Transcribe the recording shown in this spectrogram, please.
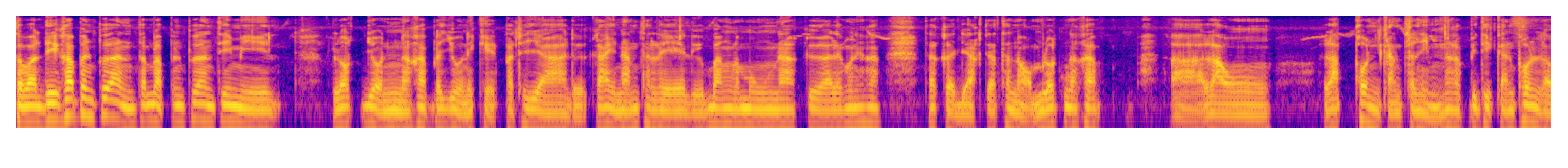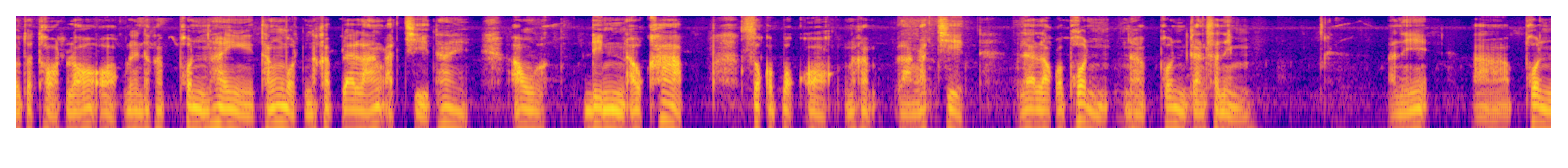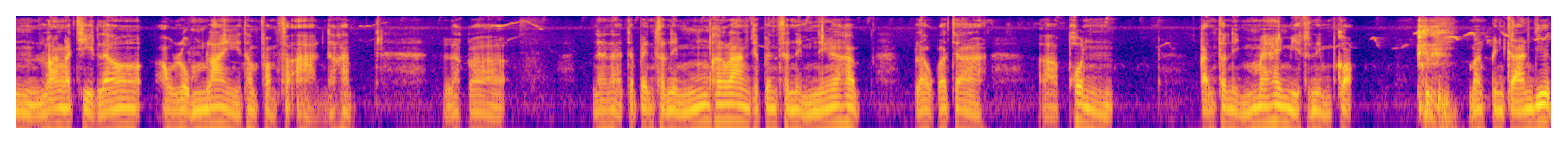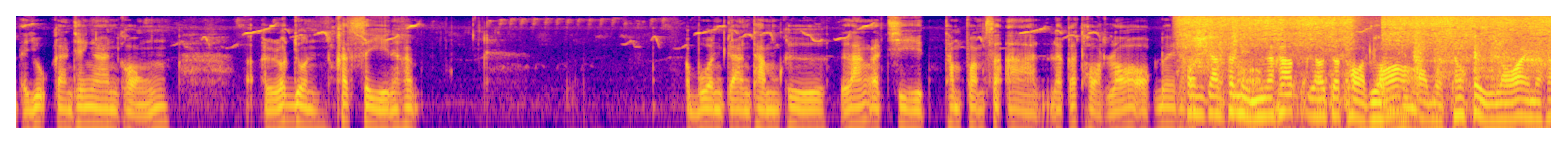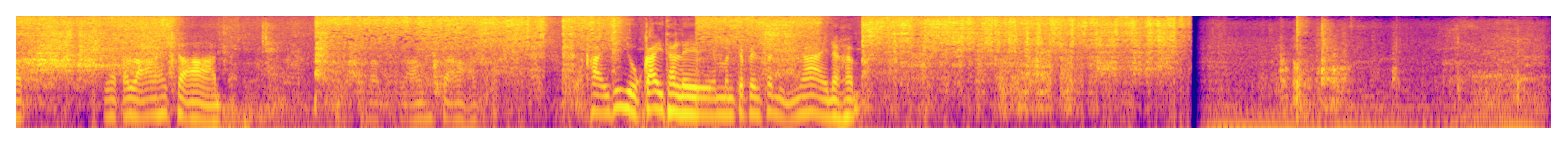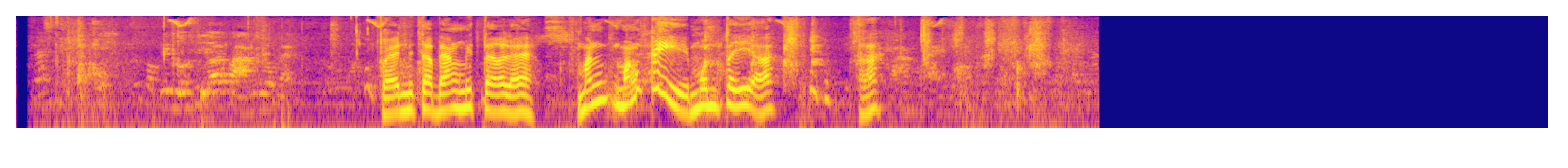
สวัสดีครับเพื่อนๆสำหรับเพื่อนๆที่มีรถยนต์นะครับ และอยู่ในเขตพัทยาหรือใกล้น้ำทะเล หรือบางละมุงนาเกลืออะไรพวกนี้ครับ ถ้าเกิดอยากจะถนอมรถนะครับเรารับพ่นกันสนิมนะครับ วิธีการพ่นเราจะถอดล้อออกเลยนะครับพ่นให้ทั้งหมดนะครับ และล้างอัดฉีดให้ เอาดินเอาคราบ สกปรกออกนะครับล้างอัดฉีด และเราก็พ่นนะครับพ่นกันสนิม อันนี้พ่นล้างอาฉีดแล้วเอาลมไล่ทำความสะอาดนะครับ แล้วก็นั่นนะจะเป็นสนิมข้างล่างจะเป็นสนิมนี้นะครับ เราก็จะพ่นกันสนิมไม่ให้มีสนิมเกาะ มันเป็นการยืดอายุการใช้งานของรถยนต์คัสซีนะครับ ระบวนการทำคือล้างอัดฉีดทำความสะอาด แล้วก็ถอดล้อออกด้วยนะครับนกันสนิมนะครับ เราจะถอดล้อออกหมดทั้งสี่ล้อนะครับ แล้วก็ล้างให้สะอาดล้างให้สะอาด ใครที่อยู่ใกล้ทะเลมันจะเป็นสนิมง่ายนะครับแฟนมิสเตอร์แบงค์มิสเตอร์เลย มันมังกี้มนตรีเหรอฮะ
